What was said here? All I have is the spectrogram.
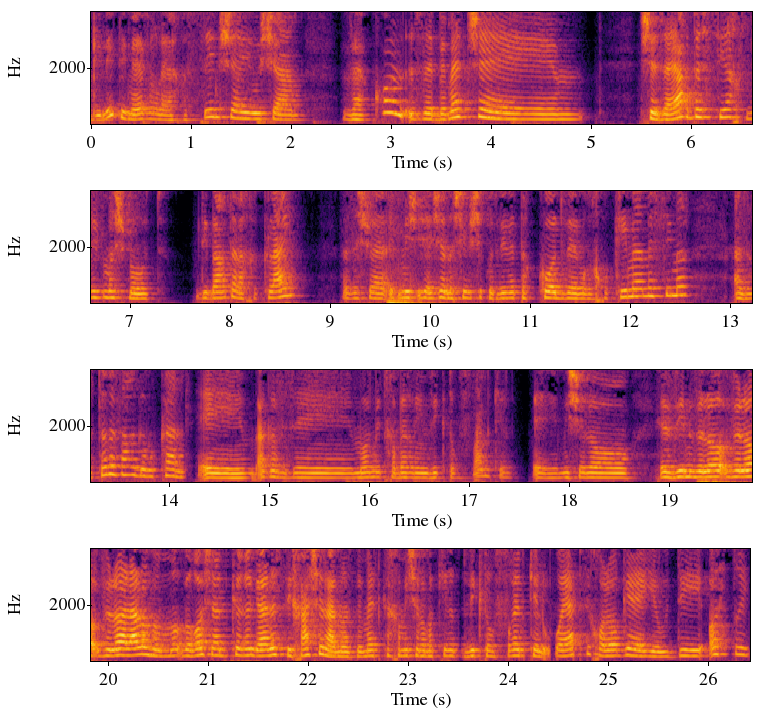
גיליתי מעבר ליחסים שהיו שם, והכל, זה באמת ש... שזה היה הרבה שיח סביב משמעות. דיברת על החקלאי, על זה שיש אנשים שכותבים את הקוד והם רחוקים מהמשימה, אז אותו דבר גם כאן. אה, אגב, זה מאוד מתחבר לי עם ויקטור פרנקל. אה, מי שלא הבין ולא, ולא, ולא עלה לו בראש עד כרגע, עד השיחה שלנו, אז באמת ככה מי שלא מכיר את ויקטור פרנקל, הוא היה פסיכולוג אה, יהודי אוסטרי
